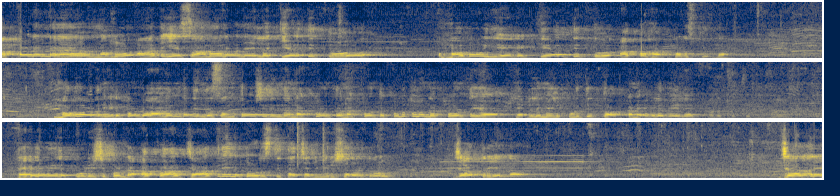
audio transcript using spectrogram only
ಅಪ್ಪನನ್ನ ಮಗು ಆಟಿಗೆ ಸಾಮಾನವನ್ನೆಲ್ಲ ಕೇಳ್ತಿತ್ತು. ಮಗು ಹೇಗೆ ಕೇಳ್ತಿತ್ತು, ಅಪ್ಪ ಹಾಕಿ ಕೊಡಿಸ್ತಿದ್ದ. ಮಗು ಅದನ್ನು ಹಿಡ್ಕೊಂಡು ಆನಂದದಿಂದ, ಸಂತೋಷದಿಂದ ನಕ್ಕೊಂತ ನಕ್ಕೊಂತ ಕುಲುಕುಲು ನಕ್ಕೊಂತ ಹೆಗಲ ಮೇಲೆ ಕುಳಿತಿತ್ತು ಅಪ್ಪನ ಹೆಗಲ ಮೇಲೆ. ಹೆಗಲ ಮೇಲೆ ಕೂಡಿಸಿಕೊಂಡ ಅಪ್ಪ ಜಾತ್ರೆಯನ್ನು ತೋರಿಸ್ತಿದ್ದ ಚನ್ನವೀರ ಶರಣರು ಜಾತ್ರೆಯನ್ನ. ಜಾತ್ರೆ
